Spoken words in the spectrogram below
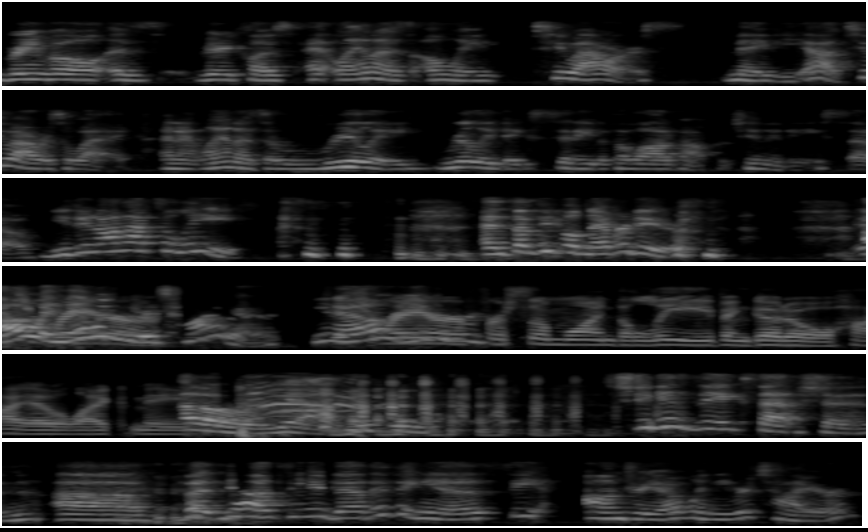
Greenville is very close. Atlanta is only two hours maybe yeah two hours away and atlanta is a really really big city with a lot of opportunity so you do not have to leave and some people never do it's oh, and rare. then when you retire, you know, it's rare for someone to leave and go to Ohio like me. Oh yeah, she is the exception. Uh, but now, see, the other thing is, see, Andrea, when you retire,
